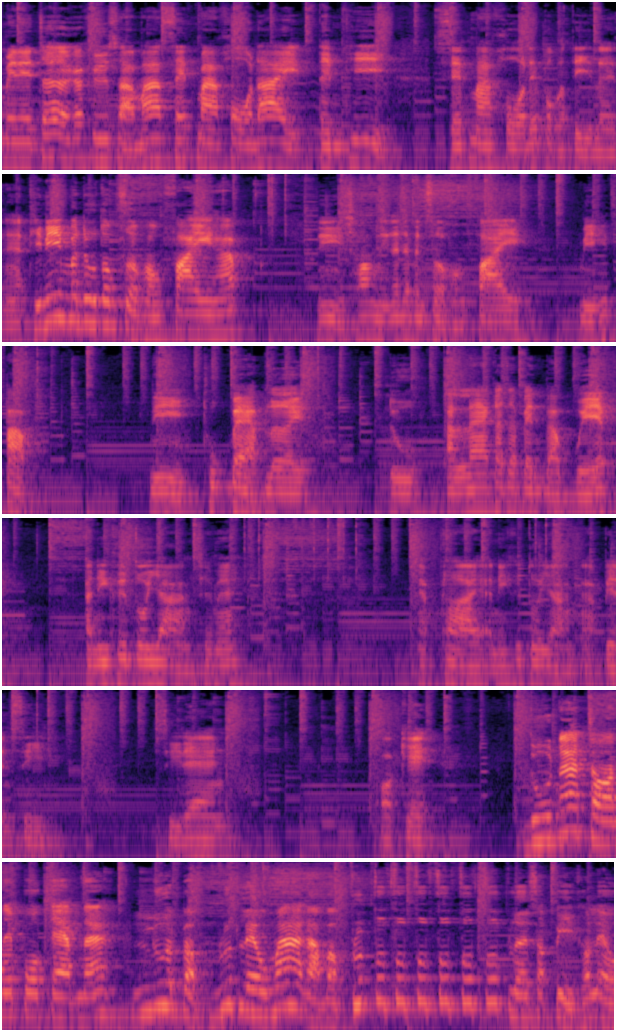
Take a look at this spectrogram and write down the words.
เมเนเจอร์ก็คือสามารถเซตมาโครได้เต็มที่เซตมาโครได้ปกติเลยนะทีนี้มาดูตรงส่วนของไฟครับ นี่ช่องนี้ก็จะเป็นส่วนของไฟมีให้ปรับนี่ทุกแบบเลย ดูอันแรกก็จะเป็นแบบเวฟอันนี้คือตัวอย่างใช่ไหม apply อันนี้คือตัวอย่างอะเปลี่ยนสีสีแดง โอเค ดูหน้าจอในโปรแกรมนะรวดแบบรวดเร็วมากอะแบบปุ๊บปุ๊บปุ๊บปุ๊บปุ๊บปุ๊บปุ๊บเลยสปีดเขาเร็ว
